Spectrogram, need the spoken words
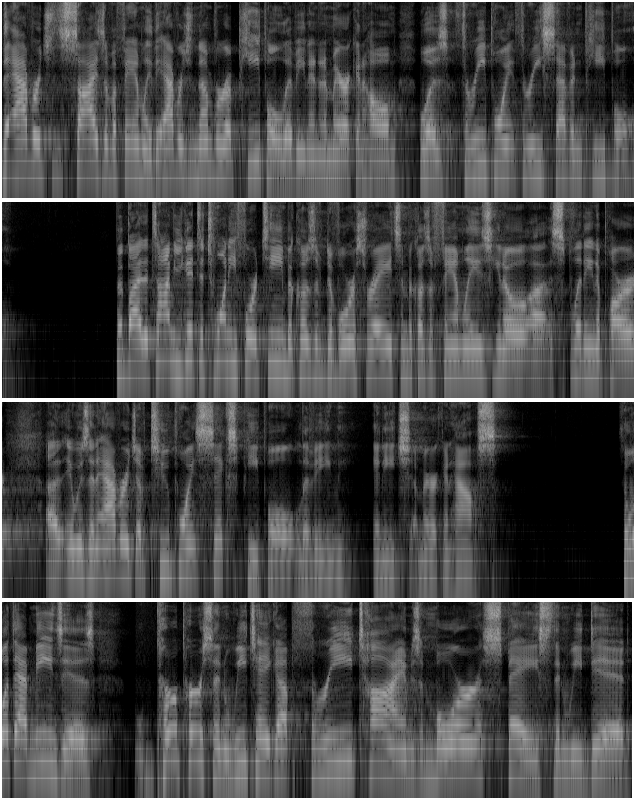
the average size of a family, the average number of people living in an American home was 3.37 people. But by the time you get to 2014, because of divorce rates and because of families, you know, uh, splitting apart, uh, it was an average of 2.6 people living in each American house. So what that means is, per person, we take up three times more space than we did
